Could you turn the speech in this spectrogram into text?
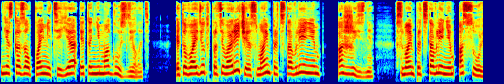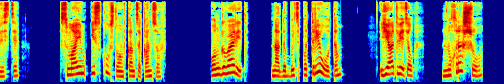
Я сказал, поймите, я это не могу сделать. Это войдет в противоречие с моим представлением о жизни, с моим представлением о совести — с моим искусством, в конце концов. Он говорит, надо быть патриотом. Я ответил, ну хорошо,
